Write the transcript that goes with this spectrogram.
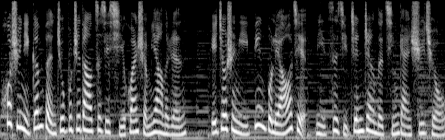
或许你根本就不知道自己喜欢什么样的人。也就是你并不了解你自己真正的情感需求，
